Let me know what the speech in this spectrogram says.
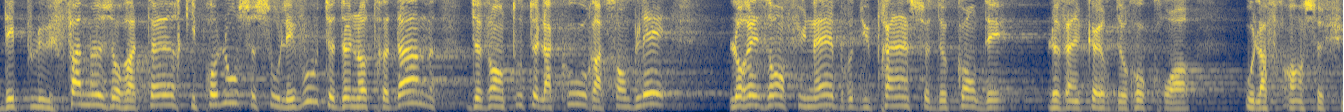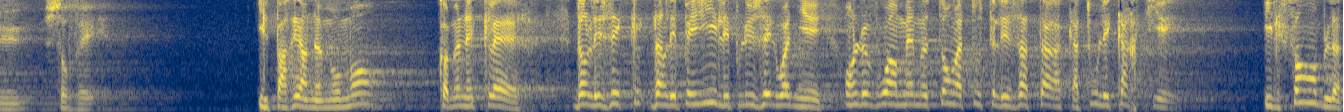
des plus fameux orateurs qui prononce sous les voûtes de Notre-Dame, devant toute la cour assemblée, l'oraison funèbre du prince de Condé, le vainqueur de Rocroi, où la France fut sauvée. Il paraît en un moment comme un éclair. Dans les, pays les plus éloignés, on le voit en même temps à toutes les attaques, à tous les quartiers. Il semble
